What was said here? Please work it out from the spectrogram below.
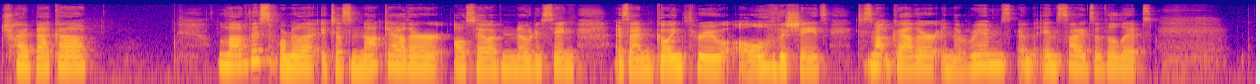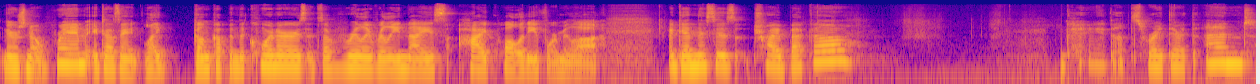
Tribeca Love this formula. It does not gather. Also, I'm noticing as I'm going through all of the shades, it does not gather in the rims and the insides of the lips. There's no rim. It doesn't like gunk up in the corners. It's a really, really nice, high quality formula. Again, this is Tribeca. Okay, that's right there at the end.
